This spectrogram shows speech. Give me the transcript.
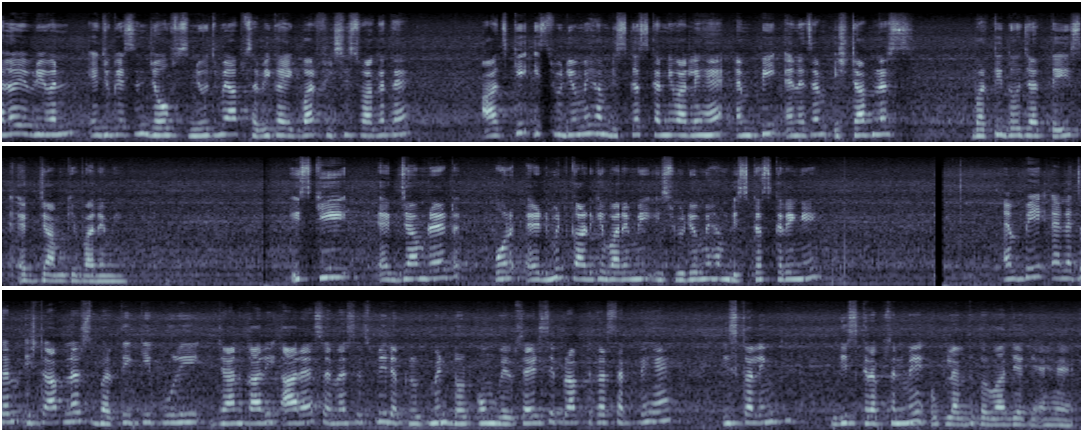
Hello everyone education jobs news में आप सभी का एक बार फिर से स्वागत है। आज की इस वीडियो में हम डिस्कस करने वाले हैं एमपी एनएचएम स्टाफ नर्स भर्ती 2023 एग्ज़ाम के बारे में। इसकी एग्ज़ाम रेट और एडमिट कार्ड के बारे में इस वीडियो में हम डिस्कस करेंगे। M P N H M staff nurse भर्ती की पूरी जानकारी R S M S S P recruitment dot com website से प्राप्त कर सकते हैं। इसका लिंक डिस्क्रिप्शन में उपलब्ध करवा दिया गया है।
